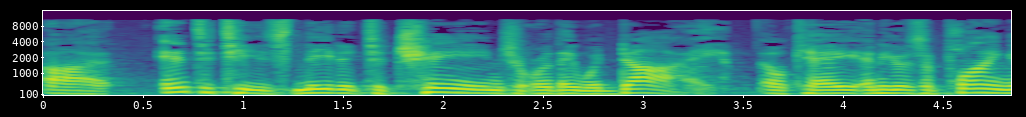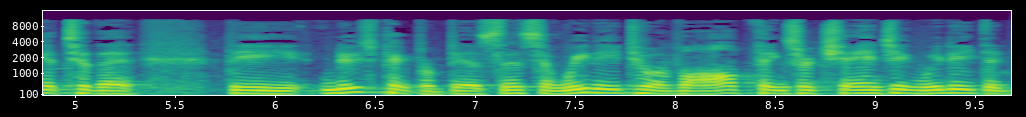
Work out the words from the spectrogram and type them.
uh, entities needed to change or they would die. Okay, and he was applying it to the the newspaper business, and we need to evolve. Things are changing. We need to,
